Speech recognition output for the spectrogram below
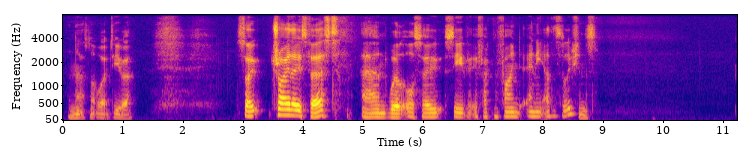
and that's not worked either. So try those first, and we'll also see if, if I can find any other solutions.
